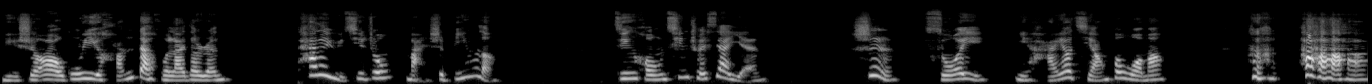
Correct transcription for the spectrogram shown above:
你是傲骨一寒带回来的人？他的语气中满是冰冷。金红轻垂下眼，是，所以你还要强迫我吗？哈，哈哈哈哈！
